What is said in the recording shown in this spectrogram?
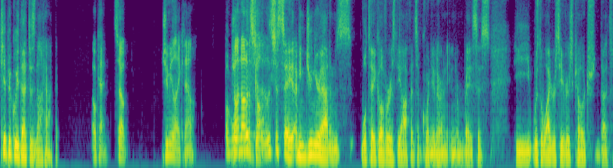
Typically, that does not happen. Okay, so Jimmy Lake now. Uh, well, John Donovan's let's, uh, gone. let's just say, I mean, Junior Adams will take over as the offensive coordinator on an interim basis. He was the wide receivers coach. That's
